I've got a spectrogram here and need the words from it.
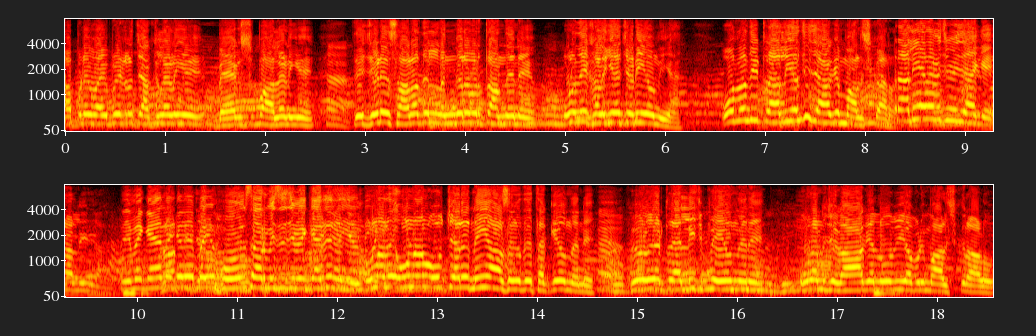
ਆਪਣੇ ਵਾਈਬ੍ਰੇਟਰ ਚੱਕ ਲੈਣਗੇ ਬੈਗਸ ਪਾ ਲੈਣਗੇ। ਤੇ ਜਿਹੜੇ ਸਾਰਾ ਦਿਨ ਲੰਗਰ ਵਰਤਾਉਂਦੇ ਨੇ ਉਹਨਾਂ ਦੀਆਂ ਖਲੀਆਂ ਚੜੀਆਂ ਹੁੰਦੀਆਂ। ਉਹਨਾਂ ਦੀ ਟਰਾਲੀਆਂ 'ਚ ਜਾ ਕੇ ਮਾਲਿਸ਼ ਕਰ। ਟਰਾਲੀਆਂ ਦੇ ਵਿੱਚ ਵੀ ਜਾ ਕੇ। ਜਿਵੇਂ ਕਹਿੰਦੇ ਕਹਿੰਦੇ ਬਈ ਹੋਮ ਸਰਵਿਸ ਜਿਵੇਂ ਕਹਿੰਦੇ ਨੇ। ਉਹਨਾਂ ਦੇ ਉਹਨਾਂ ਉਹ ਵਿਚਾਰੇ ਨਹੀਂ ਆ ਸਕਦੇ ਥੱਕੇ ਹੁੰਦੇ ਨੇ। ਫਿਰ ਉਹ ਟਰਾਲੀ 'ਚ ਪਏ ਹੁੰਦੇ ਨੇ। ਉਹਨਾਂ ਨੂੰ ਜਗਾ ਕੇ ਲੋ ਵੀ ਆਪਣੀ ਮਾਲਿਸ਼ ਕਰਾ ਲਓ।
